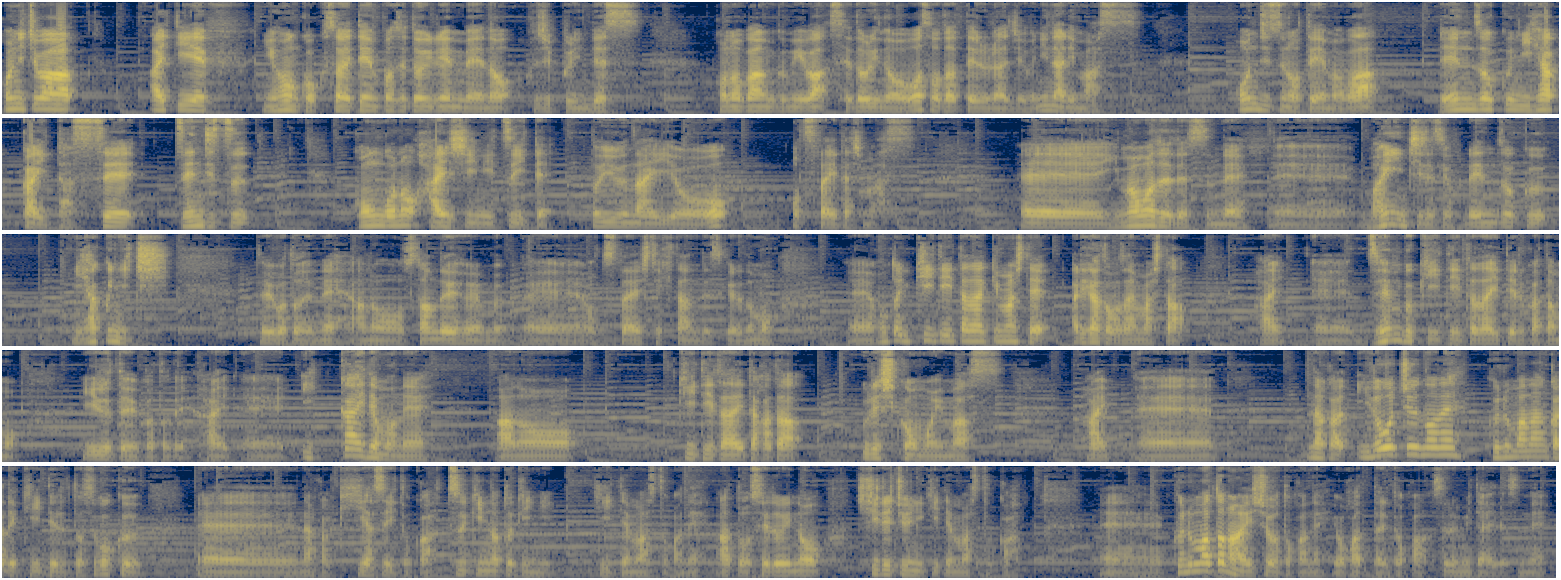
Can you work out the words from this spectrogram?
こんにちは。ITF 日本国際店舗セドリ連盟のフジプリンです。この番組はセドリ脳を育てるラジオになります。本日のテーマは、連続200回達成前日、今後の配信についてという内容をお伝えいたします。えー、今までですね、えー、毎日ですよ、連続200日ということでね、あの、スタンド FM、えーお伝えしてきたんですけれども、えー本当に聞いていただきましてありがとうございました。はい。えー全部聞いていただいている方もいるということで、はい。え1回でもね、あのー聞いていただいた方、嬉しく思います。はい。えーなんか移動中のね、車なんかで聞いてるとすごく、えーなんか聞きやすいとか、通勤の時に聞いてますとかね、あと、セドリの仕入れ中に聞いてますとか、えー車との相性とかね、良かったりとかするみたいですね。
